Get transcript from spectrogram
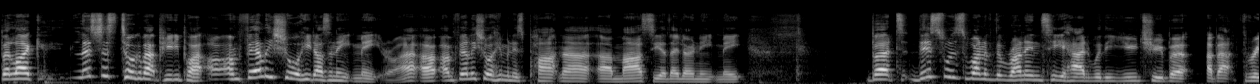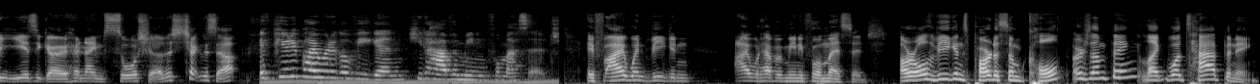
But like, let's just talk about PewDiePie. I'm fairly sure he doesn't eat meat, right? I'm fairly sure him and his partner uh, Marzia they don't eat meat. But this was one of the run-ins he had with a YouTuber about three years ago. Her name's Sorsha. Let's check this out. If PewDiePie were to go vegan, he'd have a meaningful message. If I went vegan, I would have a meaningful message. Are all vegans part of some cult or something? Like what's happening?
